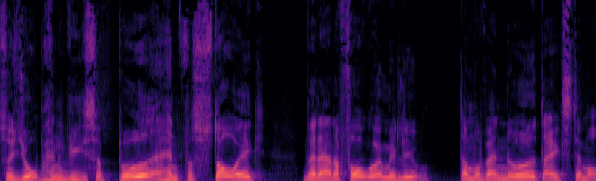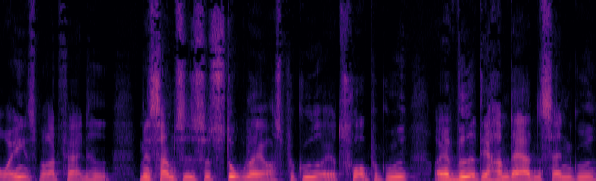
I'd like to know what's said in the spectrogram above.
Så Job han viser både, at han forstår ikke, hvad der er, der foregår i mit liv. Der må være noget, der ikke stemmer overens med retfærdighed. Men samtidig så stoler jeg også på Gud, og jeg tror på Gud, og jeg ved, at det er ham, der er den sande Gud.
